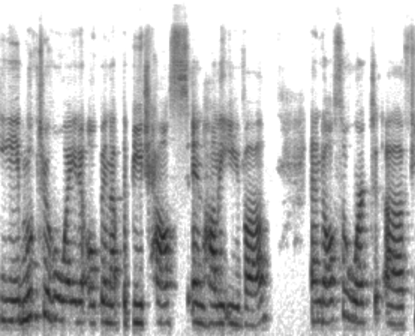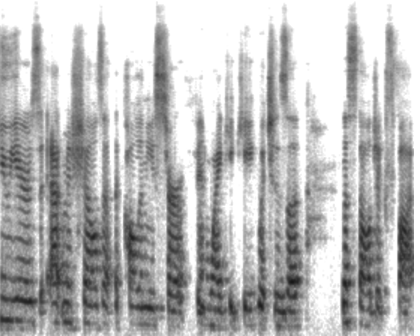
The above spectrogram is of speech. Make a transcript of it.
he moved to Hawaii to open up the beach house in Haleiwa and also worked a few years at Michelle's at the Colony Surf in Waikiki, which is a nostalgic spot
